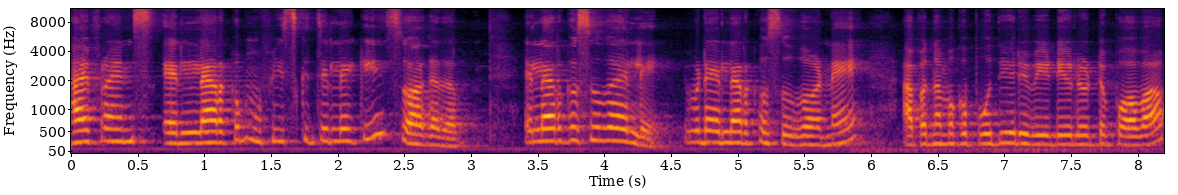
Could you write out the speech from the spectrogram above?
ഹായ് ഫ്രണ്ട്സ് എല്ലാവർക്കും മുഫീസ് കിച്ചണിലേക്ക് സ്വാഗതം. എല്ലാവർക്കും സുഖമല്ലേ? ഇവിടെ എല്ലാവർക്കും സുഖമാണേ? അപ്പം നമുക്ക് പുതിയൊരു വീഡിയോയിലോട്ട് പോവാം.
